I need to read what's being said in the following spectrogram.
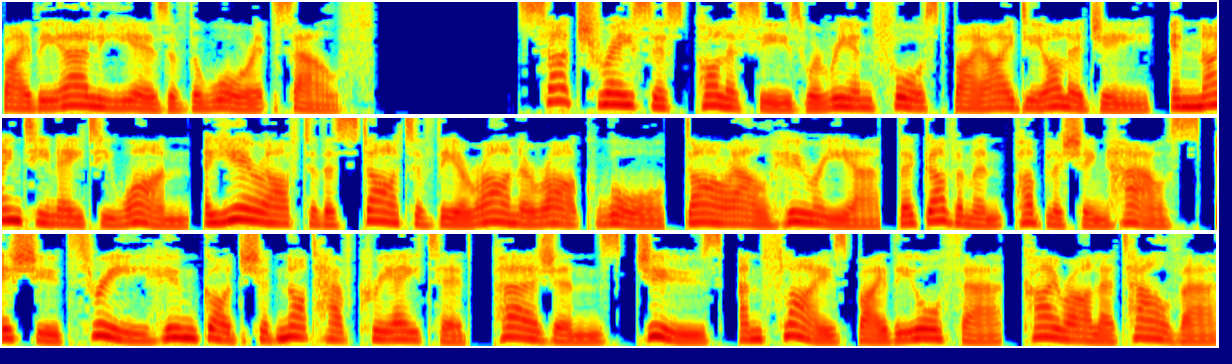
by the early years of the war itself. Such racist policies were reinforced by ideology. In 1981, a year after the start of the Iran Iraq War, Dar al Hurriya, the government publishing house, issued Three Whom God Should Not Have Created Persians, Jews, and Flies by the author, Khairallah Talfah,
